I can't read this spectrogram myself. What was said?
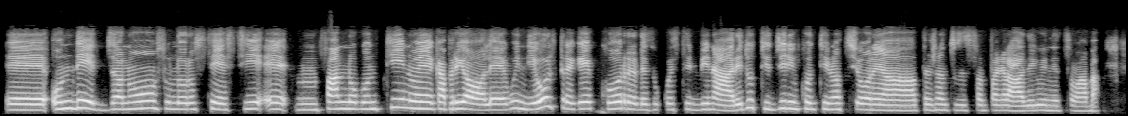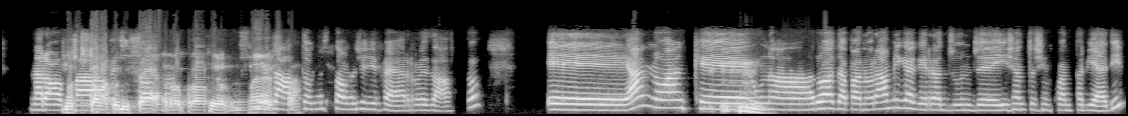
eh, ondeggiano su loro stessi e mh, fanno continue capriole, quindi oltre che correre su questi binari, tu ti giri in continuazione a 360 gradi, quindi insomma, vabbè, una Uno roba stomaco per di ferro proprio, Sì, esatto, per stomaci di ferro, esatto. E hanno anche una ruota panoramica che raggiunge i 150 piedi.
